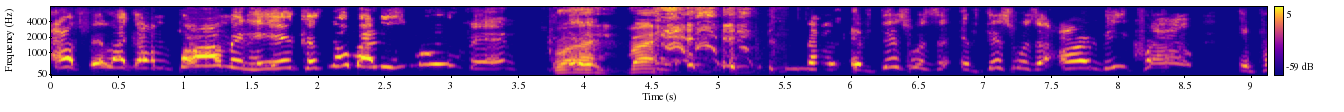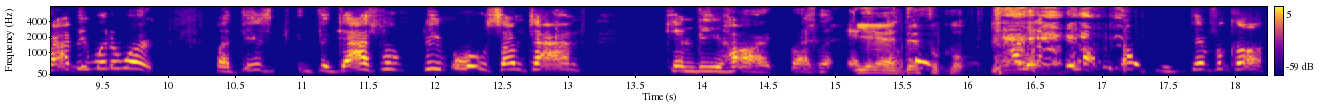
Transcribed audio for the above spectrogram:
I feel like I'm bombing here because nobody's moving. Right, right. know, if this was if this was an R&B crowd, it probably would have worked. But this the gospel people sometimes can be hard, brother. And yeah, difficult. difficult,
